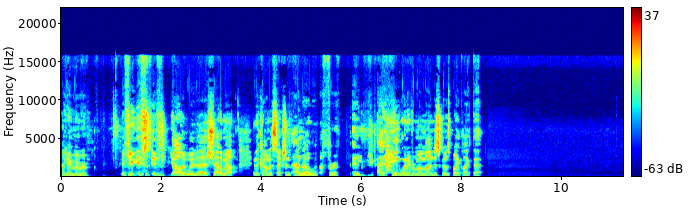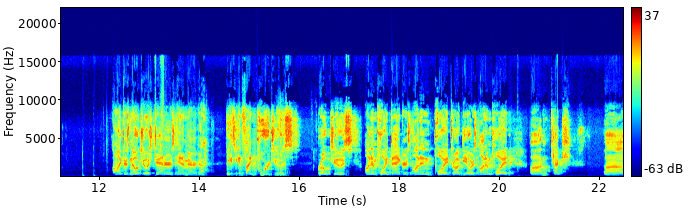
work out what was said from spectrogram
I can't remember. If you if if y'all would uh, shout them out in the comment section, I know for I hate whenever my mind just goes blank like that. I'm like, there's no Jewish janitors in America because you can find poor Jews, broke Jews, unemployed bankers, unemployed drug dealers, unemployed um, tech uh,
